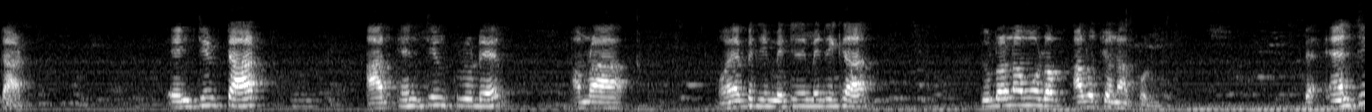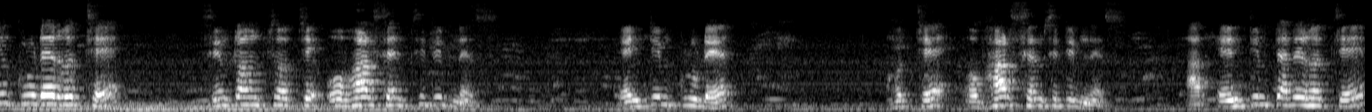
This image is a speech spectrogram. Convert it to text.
tart antim tart আর এন্টিম ক্রুডের আমরা হোমিওপ্যাথি ম্যাথমেটিকা তুলনামূলক আলোচনা করব। অ্যান্টিম ক্রুডের হচ্ছে সিমটমস হচ্ছে ওভার সেন্সিটিভনেস। এন্টিম ক্রুডের হচ্ছে ওভার সেন্সিটিভনেস। আর এন্টিমটারের হচ্ছে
